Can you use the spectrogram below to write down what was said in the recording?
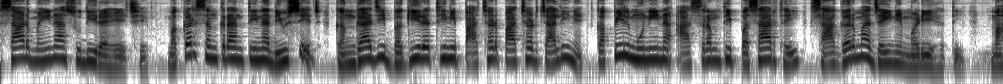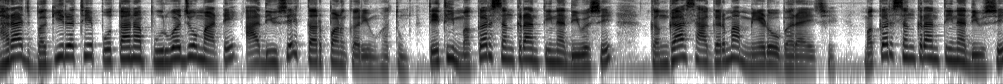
અષાઢ મહિના સુધી રહે છે. મકર સંક્રાંતિના દિવસે જ ગંગાજી ભગીરથીની પાછળ પાછળ ચાલીને કપિલ મુનિના આશ્રમથી પસાર થઈ સાગરમાં જઈને મળી હતી. મહારાજ ભગીરથે પોતાના પૂર્વજો માટે આ દિવસે તર્પણ કર્યું હતું. તેથી મકર સંક્રાંતિના દિવસે ગંગા સાગરમાં મેળો ભરાય છે. મકર સંક્રાંતિના દિવસે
